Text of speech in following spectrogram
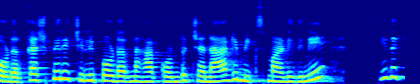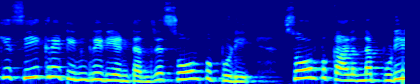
ಪೌಡರ್, ಕಾಶ್ಮೀರಿ ಚಿಲ್ಲಿ ಪೌಡರ್ನ ಹಾಕ್ಕೊಂಡು ಚೆನ್ನಾಗಿ ಮಿಕ್ಸ್ ಮಾಡಿದ್ದೀನಿ. ಇದಕ್ಕೆ ಸೀಕ್ರೆಟ್ ಇಂಗ್ರೀಡಿಯೆಂಟ್ ಅಂದರೆ ಸೋಂಪು ಪುಡಿ. ಸೋಂಪು ಕಾಳನ್ನು ಪುಡಿ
